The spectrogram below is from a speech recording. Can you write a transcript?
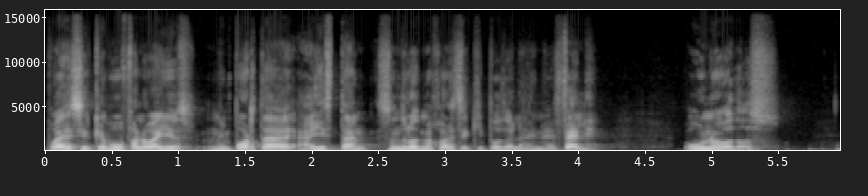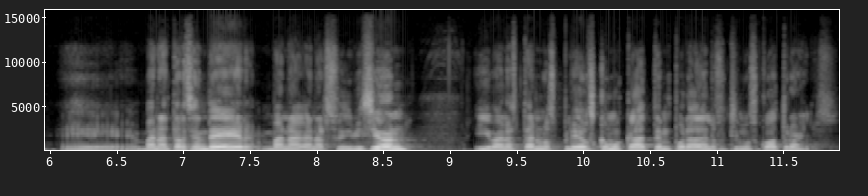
Puede decir que Buffalo, ellos, no importa, ahí están, son de los mejores equipos de la NFL. Uno o dos. Eh, van a trascender, van a ganar su división y van a estar en los playoffs como cada temporada en los últimos cuatro años.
